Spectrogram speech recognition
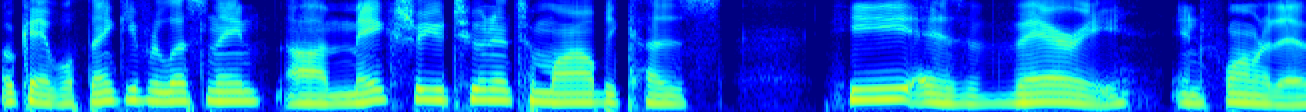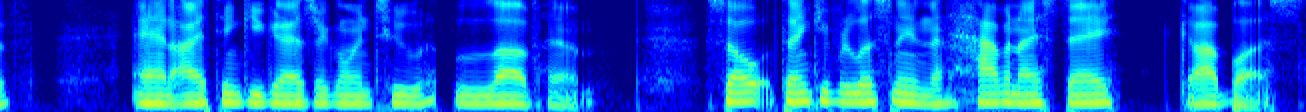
Okay, well, thank you for listening. Uh, make sure you tune in tomorrow because he is very informative, and I think you guys are going to love him. So, thank you for listening and have a nice day. God bless.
